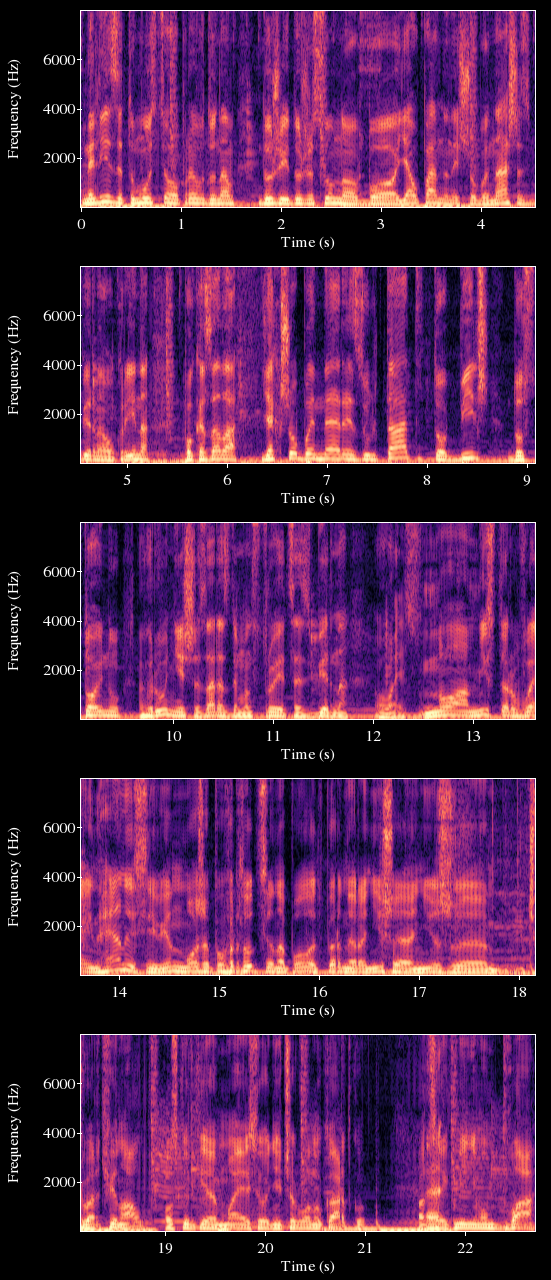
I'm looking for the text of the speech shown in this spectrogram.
не лізе. Тому з цього приводу нам дуже і дуже сумно, бо я впевнений, щоб наша збірна Україна показала, якщо би не результат, то більш достойну гру, ніж зараз демонструє ця збірна Уельсу. Ну а містер Вейн Геннесі він може повернутися на поле тепер не раніше, ніж е, чвертьфінал, оскільки має сьогодні червону картку. А це Е. як мінімум два.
